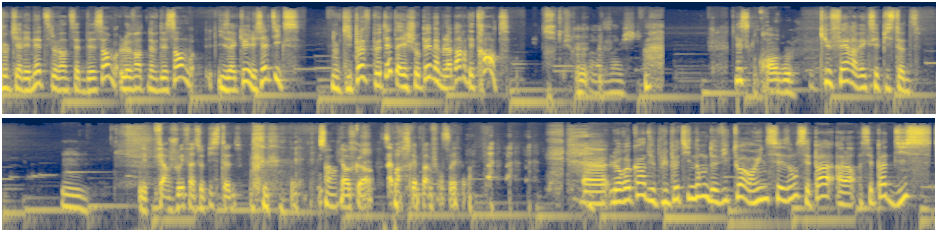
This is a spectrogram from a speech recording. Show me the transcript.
donc il y a les Nets le 27 décembre, le 29 décembre, ils accueillent les Celtics. Donc ils peuvent peut-être aller choper même la barre des 30. Oh la vache. Qu'est-ce On croit en vous. que faire avec ces Pistons Hmm. Les faire jouer face aux Pistons. Ça. Et encore, ça marcherait pas pour ça. Euh, Le record du plus petit nombre de victoires en une saison, c'est pas alors c'est pas 10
